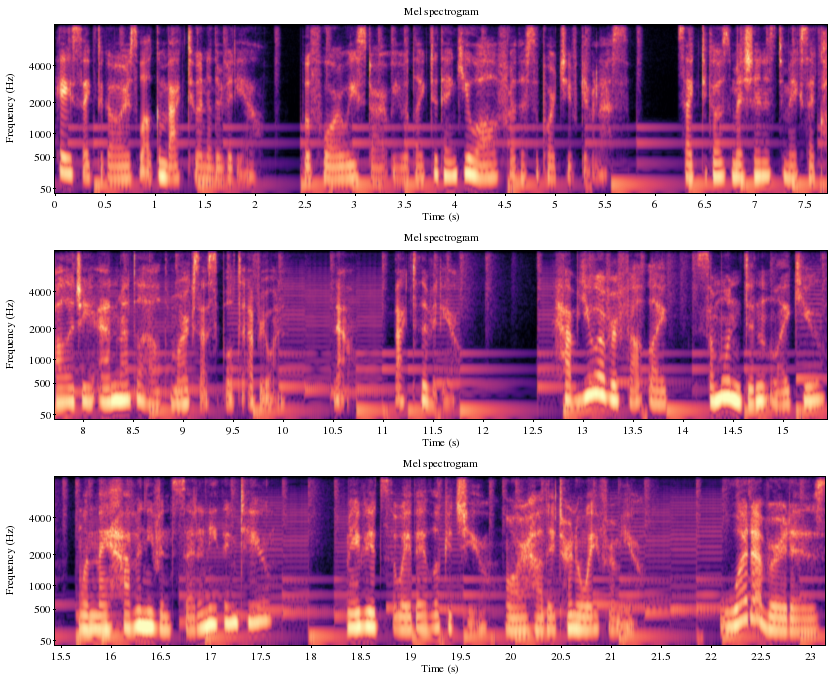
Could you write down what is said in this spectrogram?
Hey Psych2Goers, welcome back to another video. Before we start, we would like to thank you all for the support you've given us. Psych2Go's mission is to make psychology and mental health more accessible to everyone. Now, back to the video. Have you ever felt like someone didn't like you when they haven't even said anything to you? Maybe it's the way they look at you or how they turn away from you. Whatever it is,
